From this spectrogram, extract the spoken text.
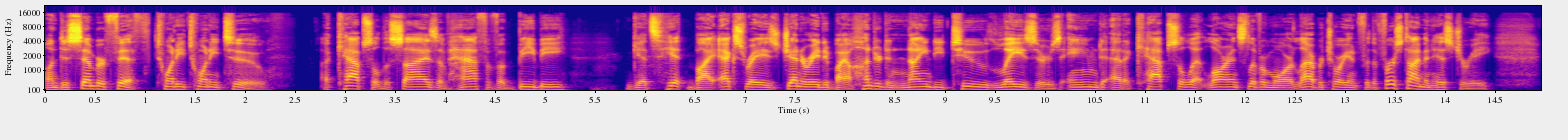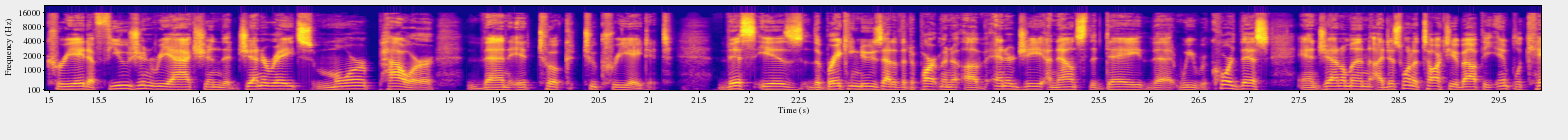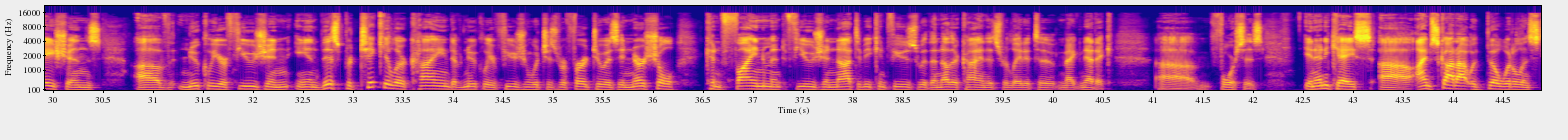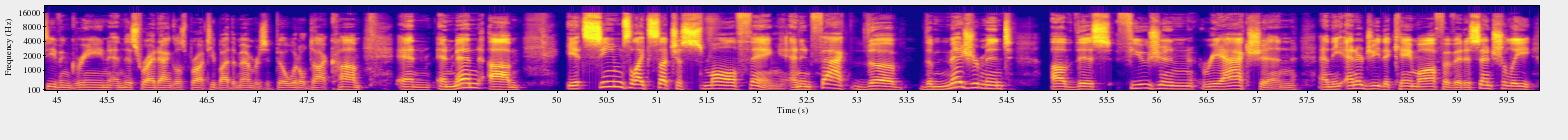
On December 5th, 2022, a capsule the size of half of a BB gets hit by X rays generated by 192 lasers aimed at a capsule at Lawrence Livermore Laboratory, and for the first time in history, create a fusion reaction that generates more power than it took to create it. This is the breaking news out of the Department of Energy, announced the day that we record this. And, gentlemen, I just want to talk to you about the implications of nuclear fusion in this particular kind of nuclear fusion, which is referred to as inertial confinement fusion, not to be confused with another kind that's related to magnetic uh, forces. In any case, uh, I'm Scott Ott with Bill Whittle and Stephen Green, and this right angle is brought to you by the members at BillWhittle.com. And and men, um, it seems like such a small thing, and in fact, the the measurement of this fusion reaction and the energy that came off of it essentially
